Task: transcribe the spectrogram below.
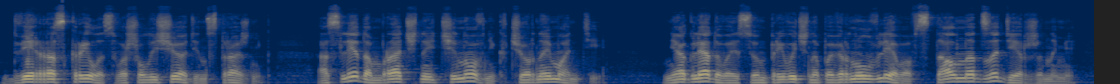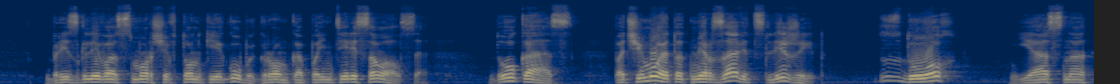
Дверь раскрылась, вошел еще один стражник, а следом мрачный чиновник в черной мантии. Не оглядываясь, он привычно повернул влево, встал над задержанными. Брезгливо сморщив тонкие губы, громко поинтересовался. «Дукас, Почему этот мерзавец лежит? Сдох. Ясно.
